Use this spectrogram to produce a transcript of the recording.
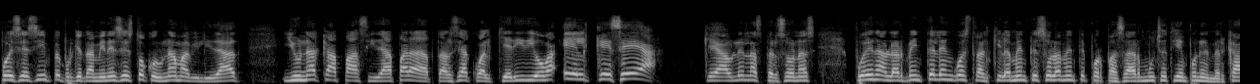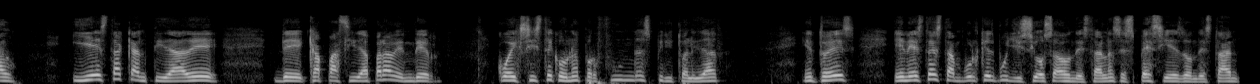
Pues es simple, porque también es esto con una amabilidad y una capacidad para adaptarse a cualquier idioma, el que sea que hablen las personas. Pueden hablar 20 lenguas tranquilamente solamente por pasar mucho tiempo en el mercado. Y esta cantidad de, de capacidad para vender coexiste con una profunda espiritualidad. Entonces, en esta Estambul que es bulliciosa, donde están las especies, donde están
